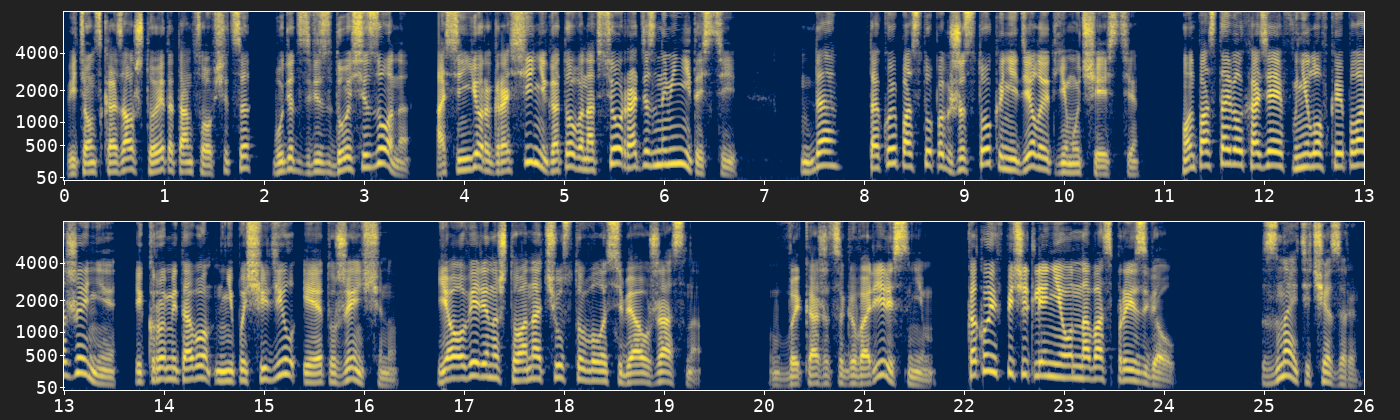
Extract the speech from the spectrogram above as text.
ведь он сказал, что эта танцовщица будет звездой сезона, а сеньора Грассини готова на все ради знаменитостей. Да, такой поступок жестоко не делает ему чести». Он поставил хозяев в неловкое положение и, кроме того, не пощадил и эту женщину. Я уверена, что она чувствовала себя ужасно. Вы, кажется, говорили с ним. Какое впечатление он на вас произвел? Знаете, Чезаре,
